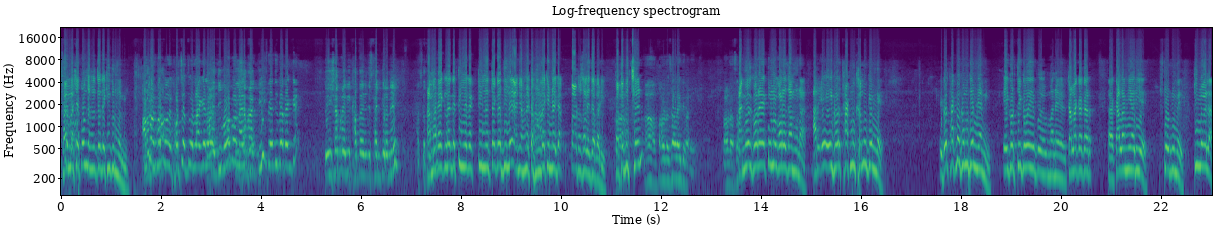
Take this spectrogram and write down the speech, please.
ছয় মাসে পঞ্চাশ হাজার টাকা কি করব আমি? খরচা তোর লাগে তুই হিসাব রাখবি। খাতায় সাইন করে নে। আমার এক লাখ তিন লাখ তিন লাখ টাকা দিলে আমি এখন একটা হুন্ডা কিনে পাঠো চালাতে পারি। কথা বুঝছেন? হ্যাঁ পাউডার চালাইতে পারে। আমি ওই ঘরে কোনো ঘরে যাব না। আর এই- ঘরে থাকব খামু কেমনে? এই ঘরে থাকব খামু কেমনে আমি? এই ঘর থেকে ওই মানে কালা কাকার কালামিয়ারিয়ে স্টোর রুমে কি ময়লা?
